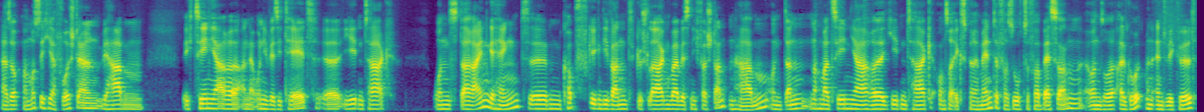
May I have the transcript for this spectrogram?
Also man muss sich ja vorstellen, wir haben ich zehn Jahre an der Universität äh, jeden Tag uns da reingehängt, äh, Kopf gegen die Wand geschlagen, weil wir es nicht verstanden haben und dann nochmal zehn Jahre jeden Tag unsere Experimente versucht zu verbessern, unsere Algorithmen entwickelt,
